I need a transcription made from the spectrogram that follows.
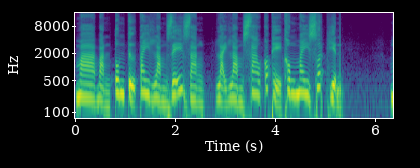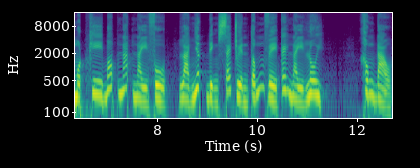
Mà bản tôn tự tay làm dễ dàng lại làm sao có thể không may xuất hiện. Một khi bóp nát này phù, là nhất định sẽ truyền tống về cái này lôi. Không đảo,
